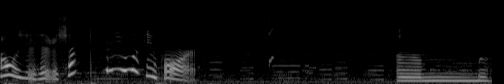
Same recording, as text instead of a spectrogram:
Oh, you're here to shop? What are you looking for? Um,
